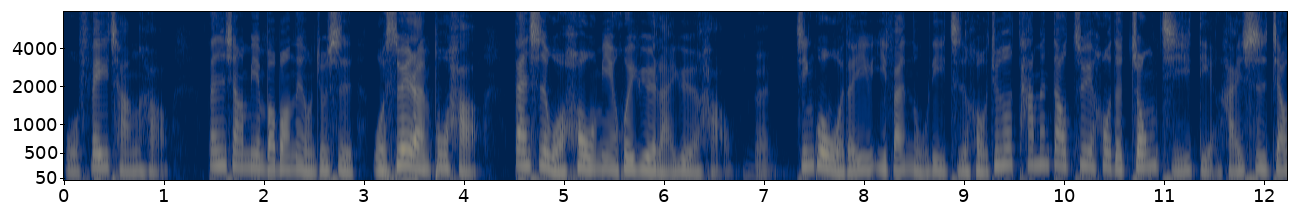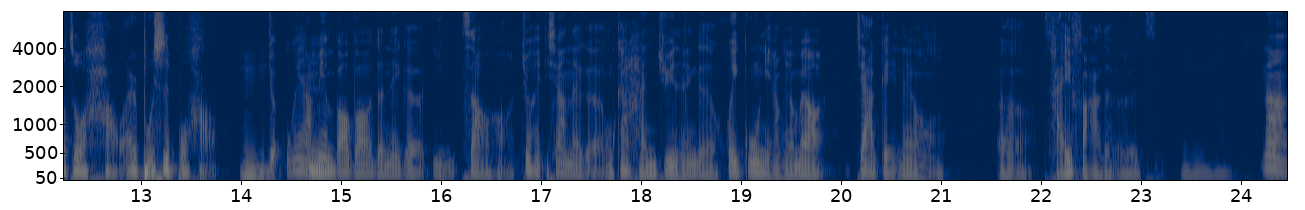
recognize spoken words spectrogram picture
我非常好。但是像面包包那种，就是我虽然不好，但是我后面会越来越好。对，经过我的一一番努力之后，就说他们到最后的终极点还是叫做好，而不是不好。嗯，就我跟你讲，面包包的那个营造哈，就很像那个我们看韩剧的那个灰姑娘，有没有嫁给那种呃财阀的儿子？嗯，那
